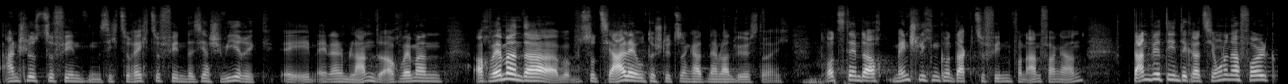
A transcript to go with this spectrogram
Anschluss zu finden, sich zurechtzufinden, das ist ja schwierig in, in, einem Land, auch wenn, man, auch wenn man da soziale Unterstützung hat in einem Land wie Österreich. Trotzdem da auch menschlichen Kontakt zu finden von Anfang an. Dann wird die Integration ein Erfolg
